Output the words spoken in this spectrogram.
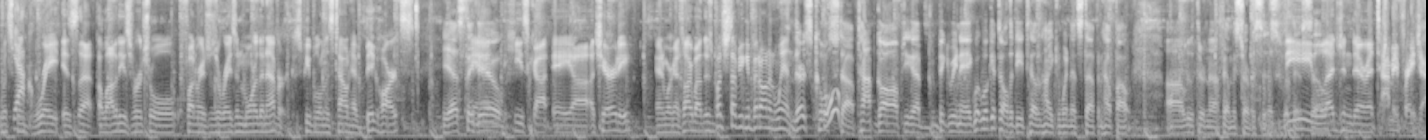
what's Yeah. been great is that a lot of these virtual fundraisers are raising more than ever because people in this town have big hearts. yes, they and do. He's got a uh, a charity, and we're going to talk about. It. There's a bunch of stuff you can bid on and win. There's cool, stuff. Top golf. You got Big Green Egg. We'll we'll get to all the details on how you can win that stuff and help out uh, Lutheran uh, Family Services. with the this, so legendary Tommie Frazier.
